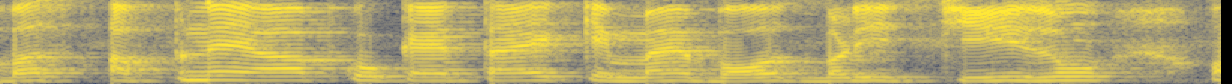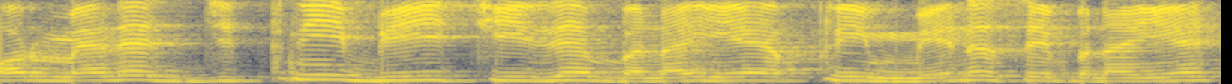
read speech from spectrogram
बस अपने आप को कहता है कि मैं बहुत बड़ी चीज़ हूँ और मैंने जितनी भी चीज़ें बनाई हैं, अपनी मेहनत से बनाई हैं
